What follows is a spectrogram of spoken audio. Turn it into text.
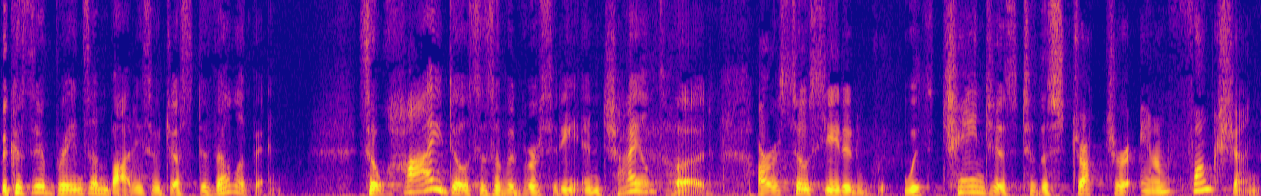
because their brains and bodies are just developing. So, high doses of adversity in childhood are associated with changes to the structure and function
